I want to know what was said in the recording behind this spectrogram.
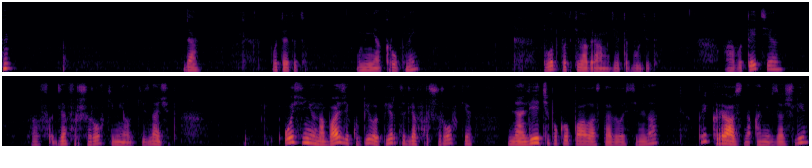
Хм. Да, вот этот у меня крупный. Плод под килограмм где-то будет. А вот эти а, для фаршировки мелкие. Значит, осенью на базе купила перцы для фаршировки. На лечи покупала, оставила семена. Прекрасно они взошли.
